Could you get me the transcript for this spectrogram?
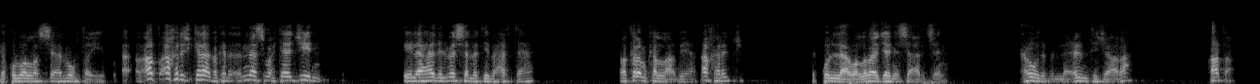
يقول والله السعر مو طيب. أخرج كلامك. الناس محتاجين إلى هذه المسألة التي بحثتها. أكرمك الله بها. أخرج. يقول لا والله ما جاني سعر زين أعوذ بالله. علم تجارة. خطأ.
